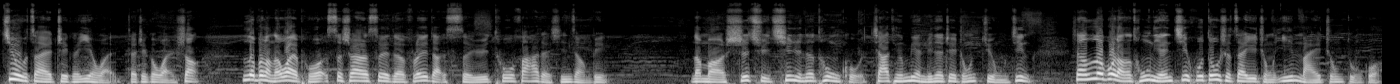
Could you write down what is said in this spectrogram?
就在这个夜晚，在这个晚上，勒布朗的外婆四十二岁的弗雷达死于突发的心脏病。那么，失去亲人的痛苦，家庭面临的这种窘境，让勒布朗的童年几乎都是在一种阴霾中度过。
